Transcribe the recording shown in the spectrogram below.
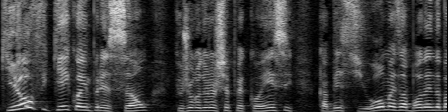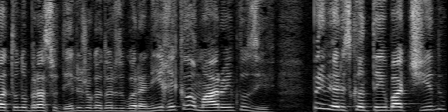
que eu fiquei com a impressão que o jogador da Chapecoense cabeceou, mas a bola ainda bateu no braço dele. Os jogadores do Guarani reclamaram, inclusive. Primeiro escanteio batido,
